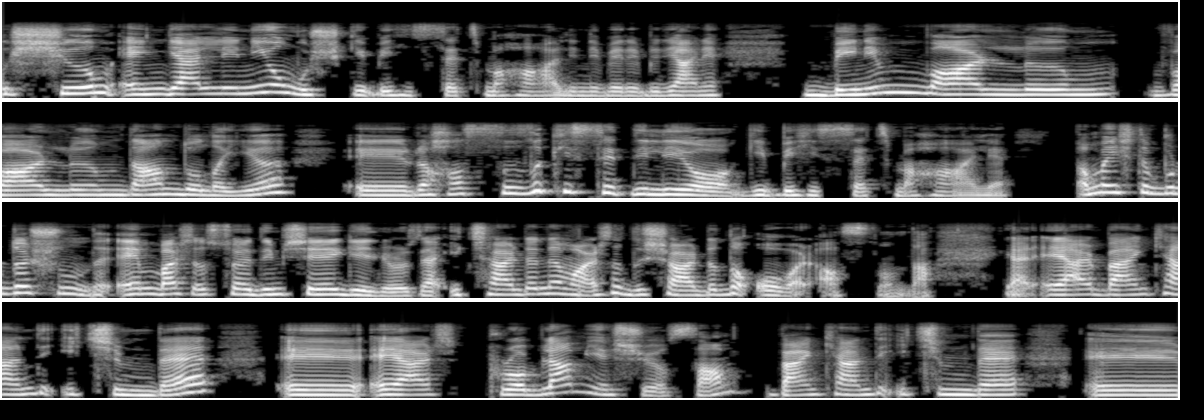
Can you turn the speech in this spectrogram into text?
ışığım engelleniyormuş gibi hissetme halini verebilir. Yani benim varlığım varlığımdan dolayı e, rahatsızlık hissediliyor gibi hissetme hali. Ama işte burada şunu en başta söylediğim şeye geliyoruz. Yani içeride ne varsa dışarıda da o var aslında. Yani eğer ben kendi içimde e, eğer problem yaşıyorsam ben kendi içimde e,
